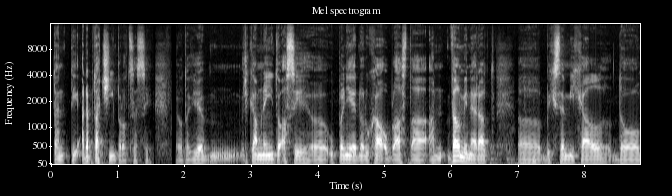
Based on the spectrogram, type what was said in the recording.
ten, ty adaptační procesy. Jo, takže mm, říkám, není to asi uh, úplně jednoduchá oblast a, a velmi nerad uh, bych se míchal do uh,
